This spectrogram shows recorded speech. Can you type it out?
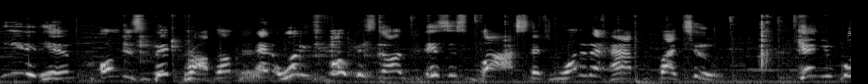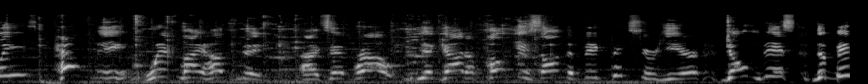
needed him on this big problem, and what he's focused on is this box that's one and a half by two. Can you please help me with my husband? I said, bro, you gotta focus on the big picture here. Don't miss the big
